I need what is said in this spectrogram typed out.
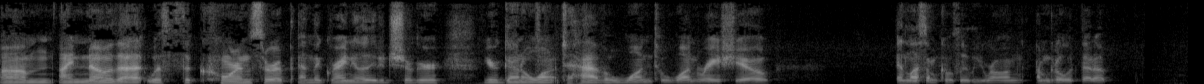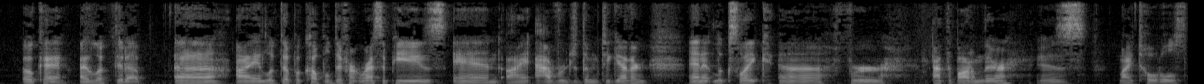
um, I know that with the corn syrup and the granulated sugar, you're going to want to have a 1 to 1 ratio. Unless I'm completely wrong. I'm going to look that up. Okay, I looked it up. Uh, I looked up a couple different recipes and I averaged them together. And it looks like uh, for at the bottom there is my totals.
